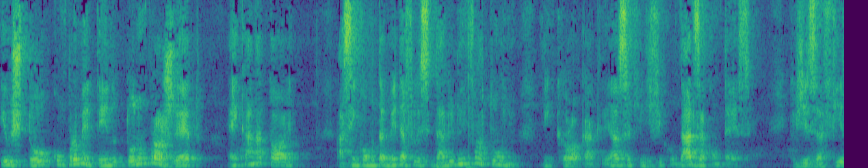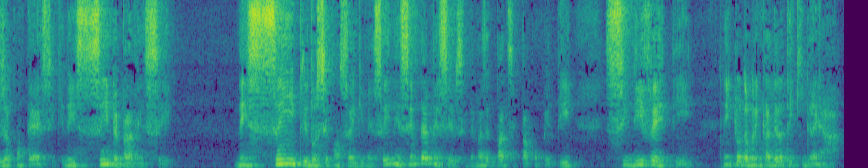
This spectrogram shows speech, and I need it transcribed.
eu estou comprometendo todo um projeto encarnatório. Assim como também da felicidade e do infortúnio. Tem que colocar a criança que dificuldades acontecem, que os desafios acontecem, que nem sempre é para vencer. Nem sempre você consegue vencer e nem sempre deve vencer. Você tem mais é que participar, competir, se divertir. Nem toda brincadeira tem que ganhar.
